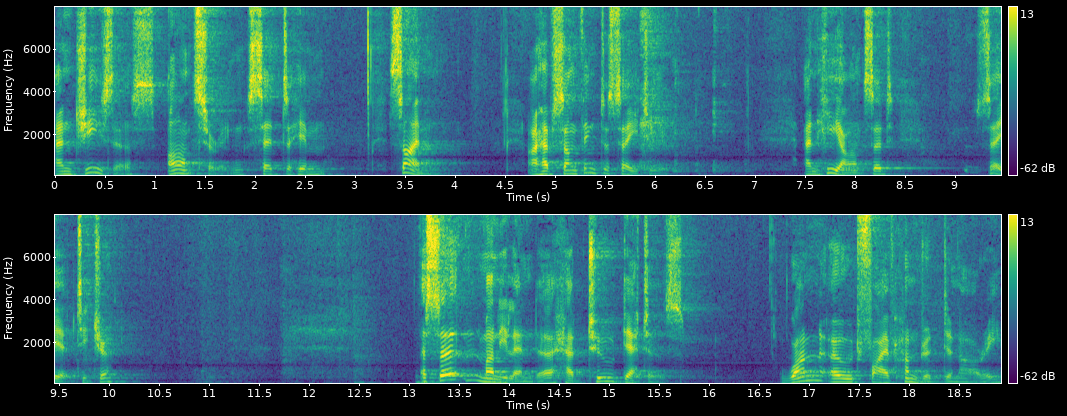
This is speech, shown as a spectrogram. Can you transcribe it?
And Jesus, answering, said to him, Simon, I have something to say to you. And he answered, Say it, teacher. A certain moneylender had two debtors. One owed 500 denarii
